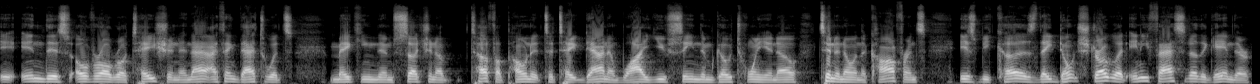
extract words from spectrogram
in this overall rotation, and that I think that's what's making them such an, a tough opponent to take down, and why you've seen them go 20 and 0, 10 and 0 in the conference is because they don't struggle at any facet of the game. They're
